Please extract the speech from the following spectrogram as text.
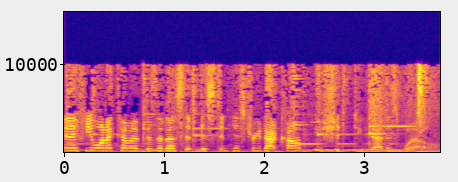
And if you want to come and visit us at missedinhistory.com, you should do that as well.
